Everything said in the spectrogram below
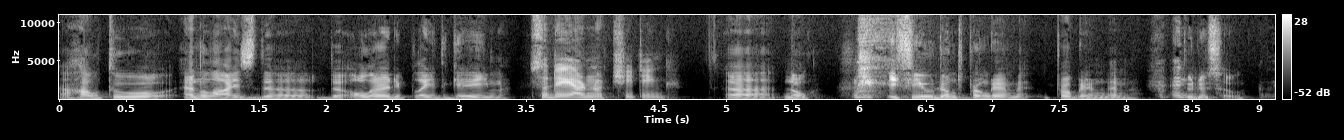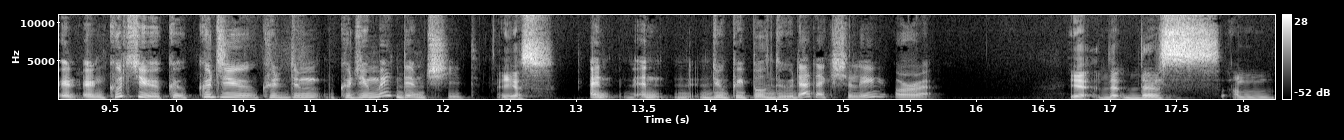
uh, how to analyze the the already played game. So they are not cheating. Uh, no, if you don't program program them to do so. And, and could you could, could you could could you make them cheat? Yes. And and do people do that actually or? Yeah, th- there's. I'm.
